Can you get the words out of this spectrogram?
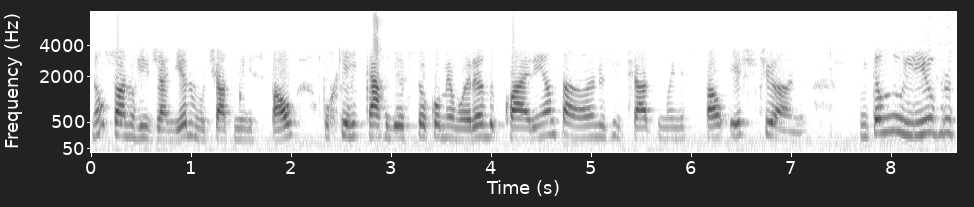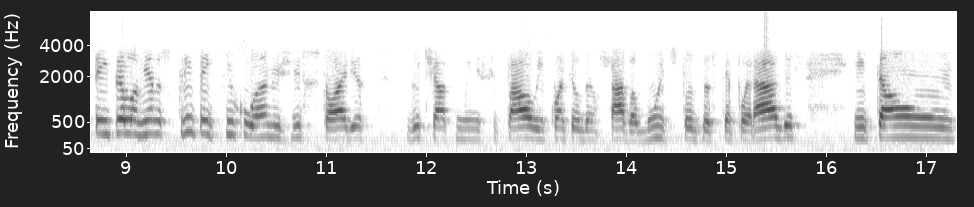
não só no Rio de Janeiro, no Teatro Municipal, porque, Ricardo, eu estou comemorando 40 anos de Teatro Municipal este ano. Então, no livro tem pelo menos 35 anos de histórias do Teatro Municipal, enquanto eu dançava muito, todas as temporadas. Então,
